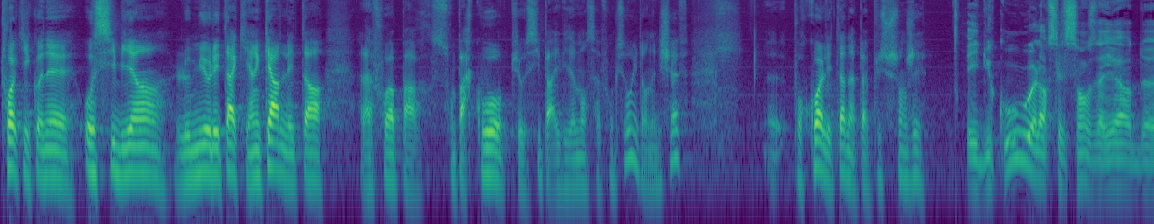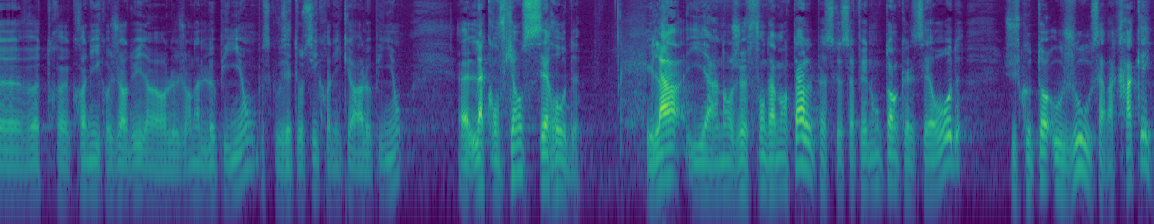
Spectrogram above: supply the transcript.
toi qui connais aussi bien le mieux l'État, qui incarne l'État à la fois par son parcours, puis aussi par évidemment sa fonction, il en est le chef, pourquoi l'État n'a pas pu se changer? Et du coup, alors c'est le sens d'ailleurs de votre chronique aujourd'hui dans le journal de l'opinion, parce que vous êtes aussi chroniqueur à l'opinion, euh, la confiance s'érode. Et là, il y a un enjeu fondamental, parce que ça fait longtemps qu'elle s'érode, jusqu'au jour où ça va craquer.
